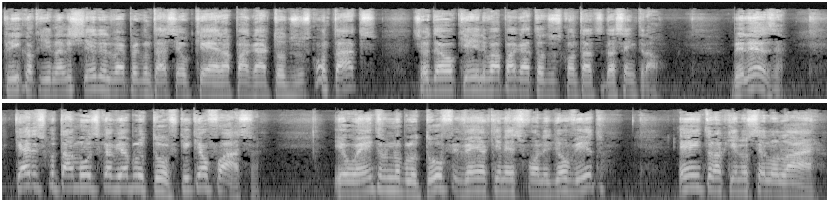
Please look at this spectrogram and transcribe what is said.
clico aqui na lixeira, ele vai perguntar se eu quero apagar todos os contatos. Se eu der OK, ele vai apagar todos os contatos da central. Beleza? Quero escutar música via Bluetooth. O que, que eu faço? Eu entro no Bluetooth, venho aqui nesse fone de ouvido, entro aqui no celular,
